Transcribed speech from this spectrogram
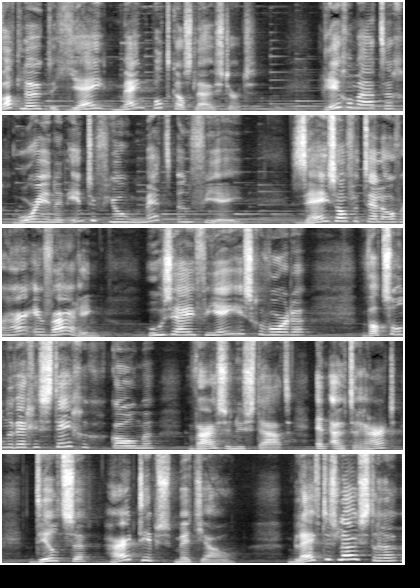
Wat leuk dat jij mijn podcast luistert. Regelmatig hoor je een interview met een VA. Zij zal vertellen over haar ervaring, hoe zij VA is geworden, wat ze onderweg is tegengekomen, waar ze nu staat en uiteraard deelt ze haar tips met jou. Blijf dus luisteren.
